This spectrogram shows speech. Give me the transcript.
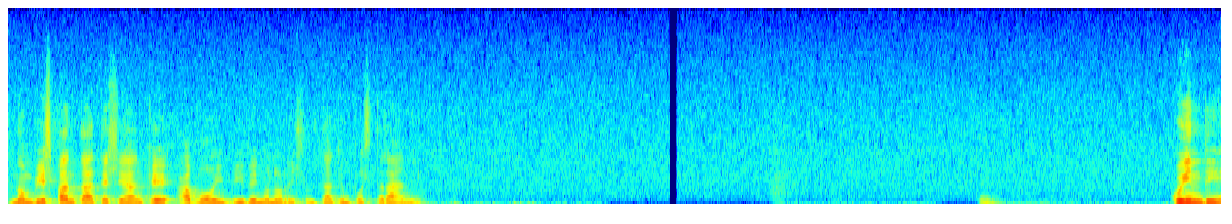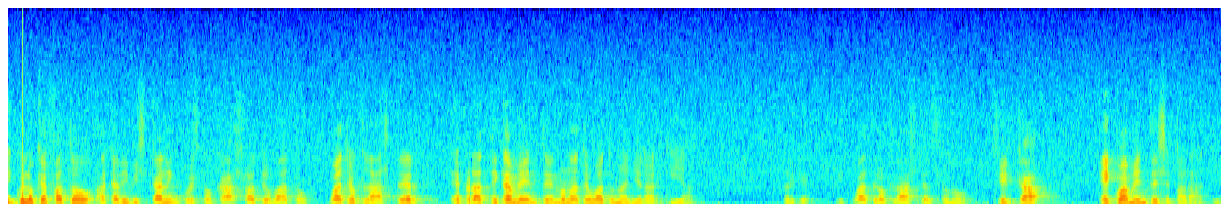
non vi spantate se anche a voi vi vengono risultati un po' strani. Quindi quello che ha fatto HDB Scan in questo caso ha trovato quattro cluster e praticamente non ha trovato una gerarchia, perché i quattro cluster sono circa equamente separati.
